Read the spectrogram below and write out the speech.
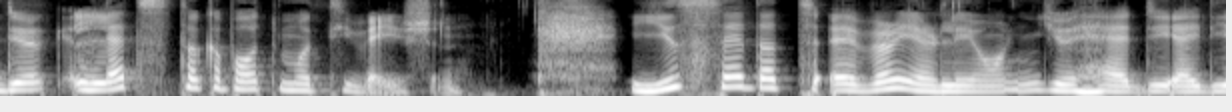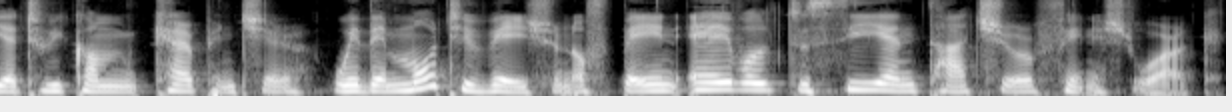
Dirk, let's talk about motivation. You said that uh, very early on you had the idea to become carpenter with the motivation of being able to see and touch your finished work.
